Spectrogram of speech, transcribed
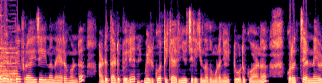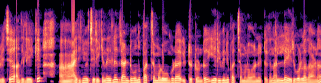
ഒരടുപ്പേ ഫ്രൈ ചെയ്യുന്ന നേരം കൊണ്ട് അടുത്ത അടുപ്പിൽ മെഴുക്കുവരട്ടിക്ക് അരിഞ്ഞു വെച്ചിരിക്കുന്നതും കൂടെ ഞാൻ ഇട്ട് കൊടുക്കുവാണ്. കുറച്ച് എണ്ണയൊഴിച്ച് അതിലേക്ക് അരിഞ്ഞു വെച്ചിരിക്കുന്നത്. ഇതിൽ രണ്ട് മൂന്ന് പച്ചമുളകും കൂടെ ഇട്ടിട്ടുണ്ട്. എരിവിന് പച്ചമുളകാണ് ഇട്ടേക്കുന്നത്. നല്ല എരിവുള്ളതാണ്.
